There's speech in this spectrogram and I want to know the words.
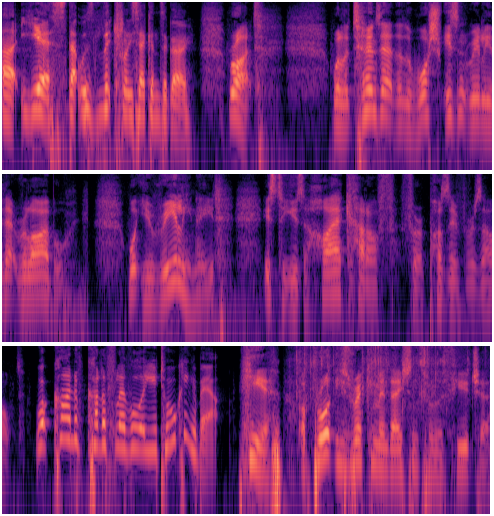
Uh, yes, that was literally seconds ago. Right. Well, it turns out that the wash isn't really that reliable. What you really need is to use a higher cutoff for a positive result. What kind of cutoff level are you talking about? Here, I've brought these recommendations from the future.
